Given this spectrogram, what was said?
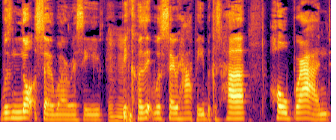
was not so well received Mm-hmm. because it was so happy because her whole brand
